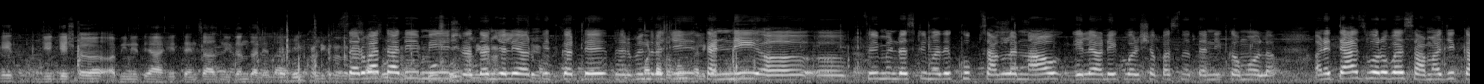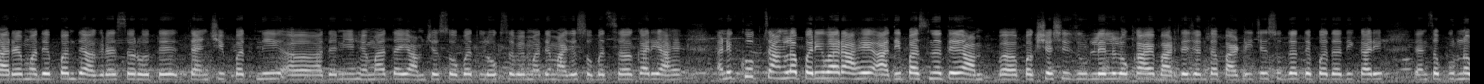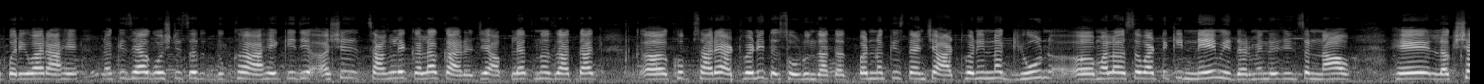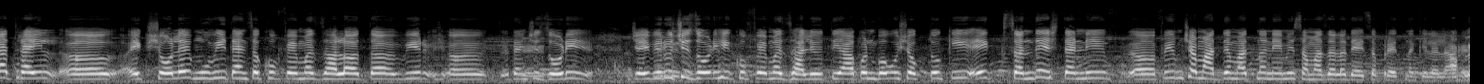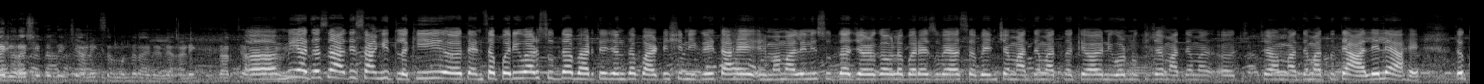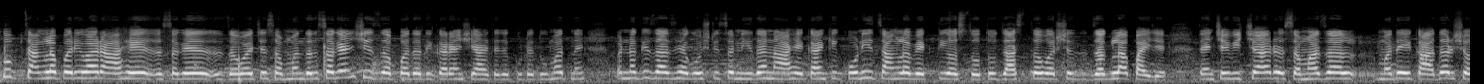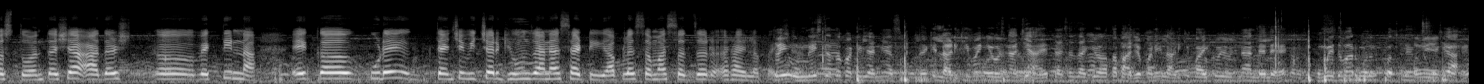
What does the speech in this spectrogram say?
हे जे ज्येष्ठ अभिनेते आहेत त्यांचं आज निधन झालेलं आहे. सर्वात आधी मी श्रद्धांजली अर्पित करते. धर्मेंद्रजी त्यांनी फिल्म इंडस्ट्रीमध्ये खूप चांगलं नाव गेल्या अनेक वर्षापासून त्यांनी कमवलं. आणि त्याचबरोबर सामाजिक कार्यामध्ये पण ते अग्रेसर होते. त्यांची पत्नी आदरणीय हेमाताई आमच्यासोबत लोकसभेमध्ये माझ्यासोबत सहकारी आहे. आणि खूप चांगला परिवार आहे. आधीपासून ते आम पक्षाशी जुडलेले लोक आहे भारतीय जनता पार्टीचे सुद्धा ते पदाधिकारी. त्यांचा पूर्ण परिवार आहे. नक्कीच ह्या गोष्टीचं दुःख आहे की जे असे चांगले कलाकार जे आपल्यातनं जातात खूप साऱ्या आठवणी सोडून जातात. पण नक्कीच त्यांच्या आठवणींना घेऊन मला असं वाटतं की नेहमी धर्मेंद्रजींचं नाव हे लक्षात राहील. एक शोले मूवी त्यांचं खूप फेमस झालं होतं. वीर त्यांची जोडी जयवीरूची जोडी ही खूप फेमस झाली होती. आपण बघू शकतो की एक संदेश त्यांनी फिल्मच्या माध्यमातून नेहमी समाजाला द्यायचा प्रयत्न केलेला आहे. मी जसं आधी सांगितलं की त्यांचा परिवार सुद्धा भारतीय जनता पार्टीशी निगडीत आहे. हेमा मालिनी सुद्धा जळगावला बऱ्याच वेळा सभेंच्या माध्यमातून किंवा निवडणुकीच्या माध्यमाच्या माध्यमातून ते आलेले आहे. तर खूप चांगला परिवार आहे. सगळे जवळचे संबंध सगळ्यांशीच पदाधिकाऱ्यांशी आहे. त्याच्यात कुठे दुमत नाही. पण नक्कीच आज ह्या गोष्टीचं निधन आहे. कारण की कोणी चांगला व्यक्ती असतो तो जास्त वर्ष जगला पाहिजे. त्यांचे विचार समाजामध्ये एक आदर्श असतो. आणि तशा आदर्श व्यक्तींना एक पुढे त्यांचे विचार घेऊन जाण्यासाठी आपला समाज सज्ज राहिला पाहिजे. उमेश दादा पाटील यांनी असं बोललं की लाडकी बहीण योजना जी आहे त्याच्या जागेवर आता भाजपने लाडकी बायको योजना आणलेली आहे. उमेदवार म्हणून पत्नी जे आहे.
